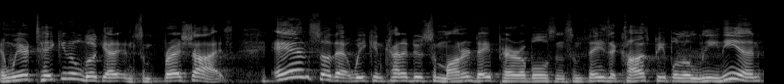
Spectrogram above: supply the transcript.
and we are taking a look at it in some fresh eyes. And so that we can kind of do some modern day parables and some things that cause people to lean in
